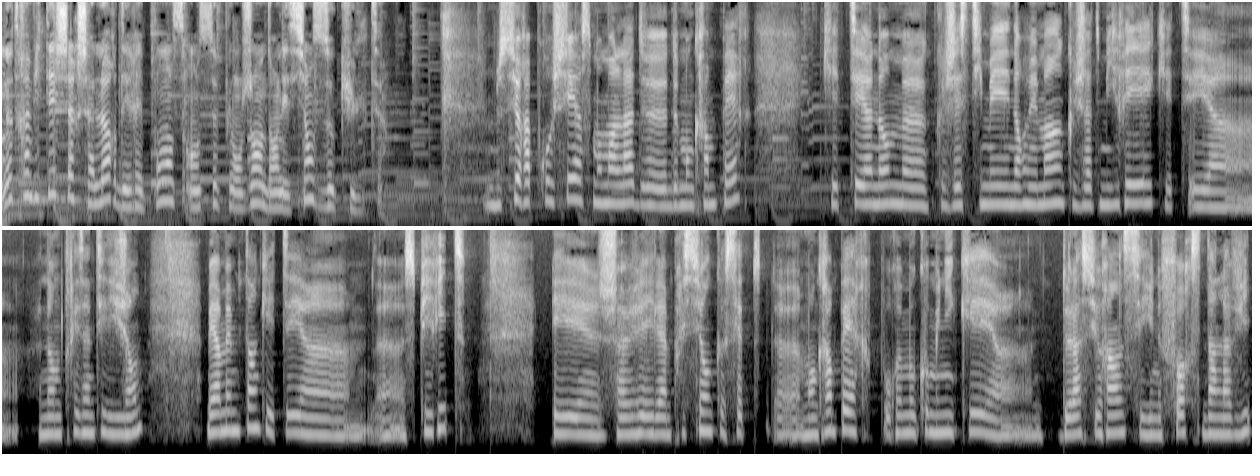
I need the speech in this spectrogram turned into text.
Notre invité cherche alors des réponses en se plongeant dans les sciences occultes. Je me suis rapprochée à ce moment-là de mon grand-père qui était un homme euh, que j'estimais énormément, que j'admirais, qui était un, homme très intelligent, mais en même temps qui était un, spirit. Et j'avais l'impression que euh, mon grand-père pourrait me communiquer euh, de l'assurance et une force dans la vie.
